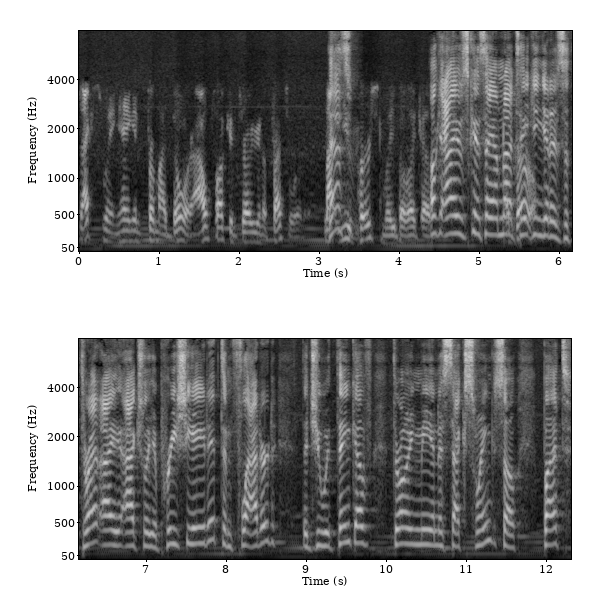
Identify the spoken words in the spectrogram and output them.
sex swing hanging from my door. I'll fucking throw you in a pretzel with it. Not That's- you personally, but like a. Okay, I was gonna say I'm not taking it as a threat. I actually appreciate it and flattered that you would think of throwing me in a sex swing. So, but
